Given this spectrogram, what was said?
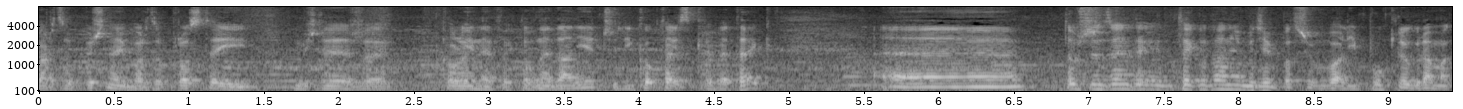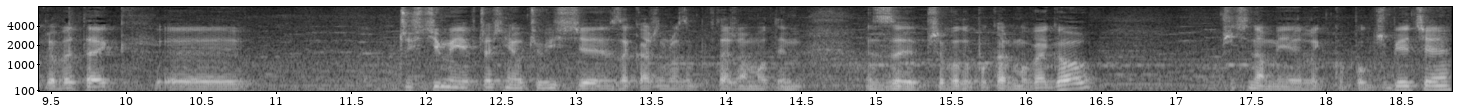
bardzo pyszne i bardzo proste i myślę, że kolejne efektowne danie, czyli koktajl z krewetek. E, do przyrządzenia te, tego dania będziemy potrzebowali pół kilograma krewetek. E, czyścimy je wcześniej oczywiście, za każdym razem powtarzam o tym z przewodu pokarmowego. Przycinamy je lekko po grzbiecie,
